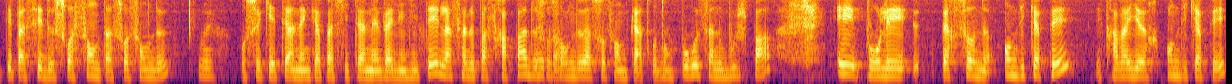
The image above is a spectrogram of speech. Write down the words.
était passé de 60 à 62. Ouais. Pour ceux qui étaient en incapacité, en invalidité, là, ça ne passera pas de 62 à 64. Donc pour eux, ça ne bouge pas. Et pour les personnes handicapées, les travailleurs handicapés,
